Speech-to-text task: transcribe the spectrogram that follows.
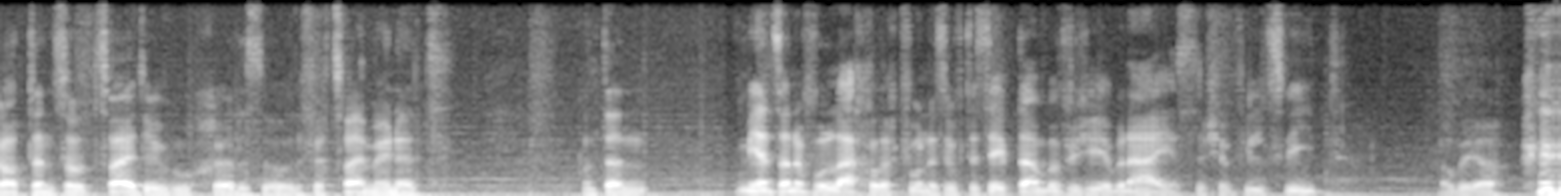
geht dann so zwei, drei Wochen oder so, oder vielleicht zwei Monate. Und dann, wir haben es auch noch voll lächerlich gefunden, es auf den September verschieben. Nein, es ist ja viel zu weit. Aber ja,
